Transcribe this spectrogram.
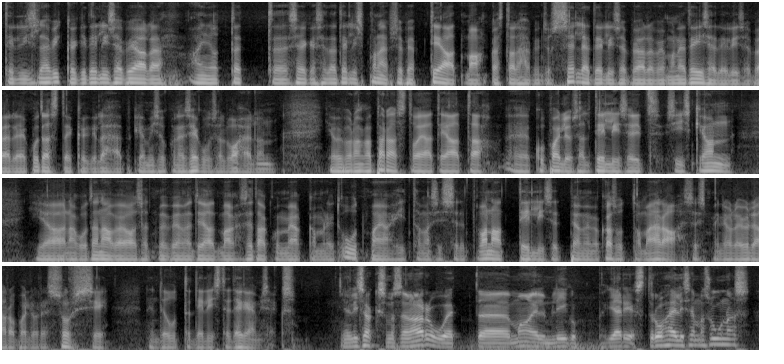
tellis läheb ikkagi tellise peale, ainult et et see, kes seda tellist paneb, see peab teadma, kas ta läheb nüüd just selle tellise peale või mõne teise tellise peale ja kuidas ta ikkagi läheb ja missugune segu seal vahel on. ja võib-olla on ka pärast vaja teada, eh, kui palju seal telliseid siiski on ja nagu tänapäevaselt me peame teadma seda, kui me hakkame nüüd uut maja ehitama, siis need vanad tellised peame me kasutama ära, sest meil ei ole ülearu palju ressurssi nende uute telliste tegemiseks. ja lisaks ma saan aru, et äh, maailm liigub järjest rohelisema suunas,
